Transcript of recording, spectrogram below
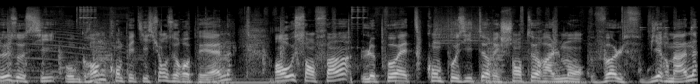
eux aussi aux grandes compétitions européennes. En hausse enfin, le poète, compositeur et chanteur allemand Wolf Biermann.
